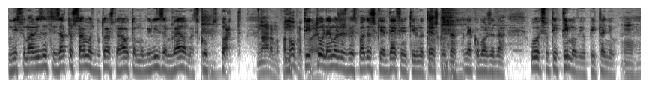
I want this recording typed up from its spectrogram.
Nisu mali iznosi zato što samo zbog toga što je automobilizam veoma skup sport. Naravno, pa I dobro ti to je. tu ne možeš bez podrške, definitivno teško da neko može da... Uvek su ti timovi u pitanju. Mhm.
